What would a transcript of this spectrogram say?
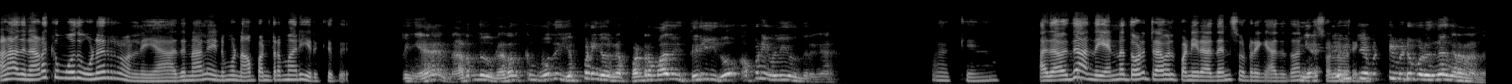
ஆனா அது நடக்கும்போது உணர்றோம் இல்லையா? அதனால என்னமோ நான் பண்ற மாதிரி இருக்குது. இல்லைங்க நடந்து நடக்கும் போது எப்ப நீங்க பண்ற மாதிரி தெரியுதோ அப்ப நீங்க வெளியே வந்துருங்க. ஓகே. அதாவது அந்த எண்ணத்தோட டிராவல் பண்ணிடாதன்னு சொல்றீங்க. அதுதான் நீங்க சொல்ல வரீங்க விட்டு விடுபடுங்கிறேன் நான்.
